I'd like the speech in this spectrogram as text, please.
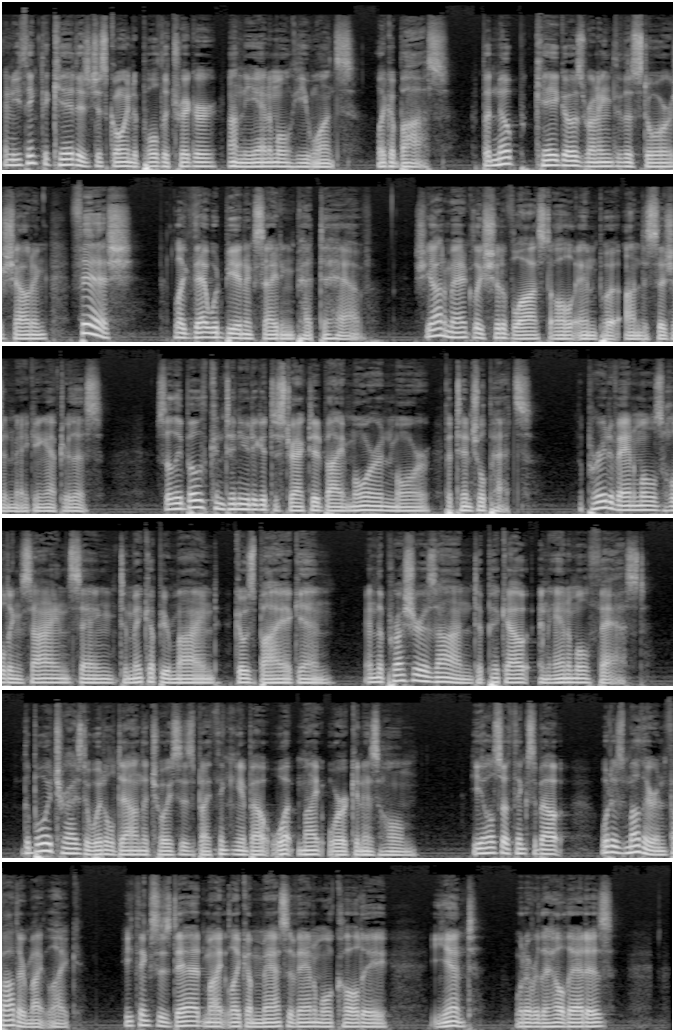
And you think the kid is just going to pull the trigger on the animal he wants, like a boss. But nope, Kay goes running through the store shouting, Fish! Like that would be an exciting pet to have. She automatically should have lost all input on decision making after this. So they both continue to get distracted by more and more potential pets. The parade of animals holding signs saying to make up your mind goes by again, and the pressure is on to pick out an animal fast. The boy tries to whittle down the choices by thinking about what might work in his home. He also thinks about what his mother and father might like. He thinks his dad might like a massive animal called a yent, whatever the hell that is,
